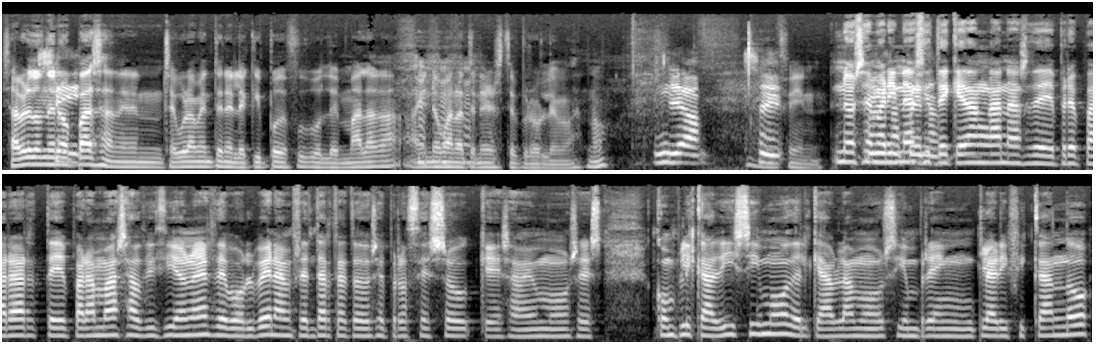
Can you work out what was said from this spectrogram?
¿Sabes dónde no pasan? En, seguramente en el equipo de fútbol de Málaga. Ahí no van a tener este problema, ¿no? Ya, sí. No sé, Marina, si te quedan ganas de prepararte para más audiciones, de volver a enfrentarte a todo ese proceso que sabemos es complicadísimo, del que hablamos siempre en Clarificando.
